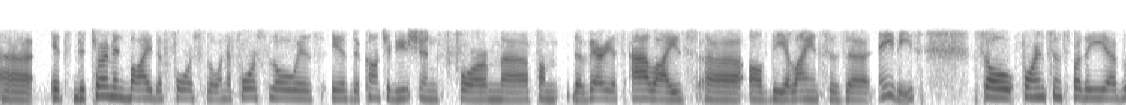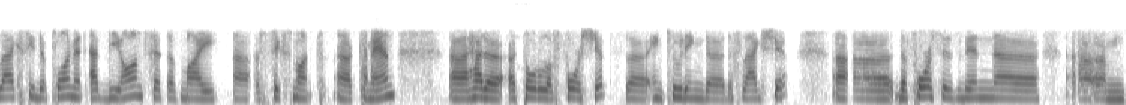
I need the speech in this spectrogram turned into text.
uh, it's determined by the force law, and the force law is is the contribution from uh, from the various allies uh, of the alliance's uh, navies. So, for instance, for the uh, Black Sea deployment at the onset of my uh, six-month uh, command, uh, had a, a total of four ships, uh, including the, the flagship. Uh, the force has been uh, um,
